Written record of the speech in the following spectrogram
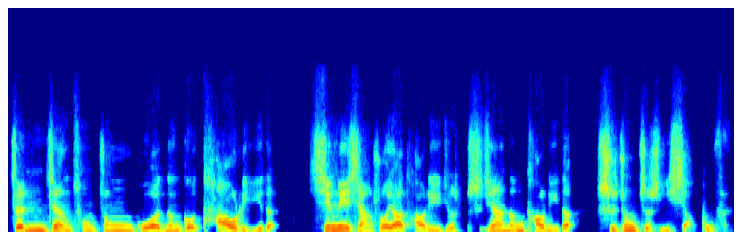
真正从中国能够逃离的，心里想说要逃离，就实际上能逃离的。始终只是一小部分。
